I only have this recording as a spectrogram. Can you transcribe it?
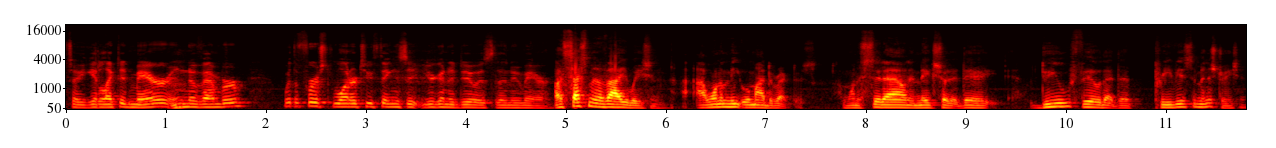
So you get elected mayor Mm-hmm. in November. What are the first one or two things that you're going to do as the new mayor? Assessment evaluation. I want to meet with my directors. I want to sit down and make sure that they do you feel that the previous administration,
